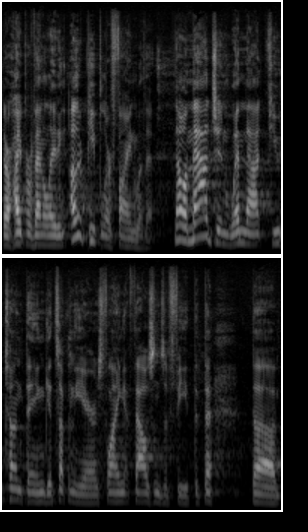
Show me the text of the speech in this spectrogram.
They're hyperventilating. Other people are fine with it. Now imagine when that few ton thing gets up in the air, is flying at thousands of feet, that the, the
